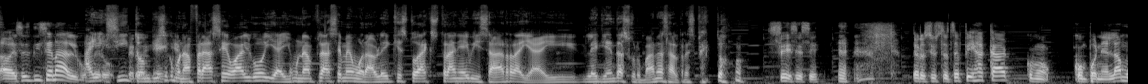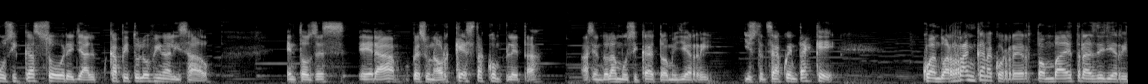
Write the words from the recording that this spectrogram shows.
A, veces, dicen algo. Ahí sí, Tom dice como una frase o algo y hay una frase memorable y que es toda extraña y bizarra y hay leyendas urbanas al respecto. Sí, sí, sí. Pero si usted se fija acá, como componían la música sobre ya el capítulo finalizado, entonces era pues una orquesta completa haciendo la música de Tommy Jerry y usted se da cuenta que cuando arrancan a correr, Tom va detrás de Jerry,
